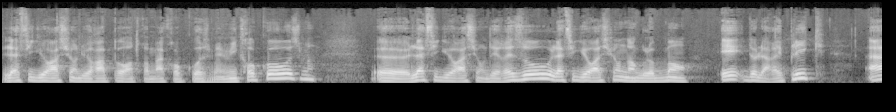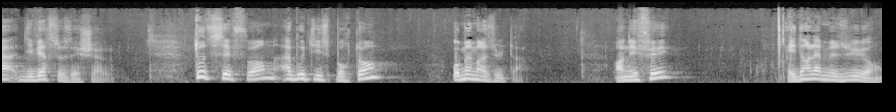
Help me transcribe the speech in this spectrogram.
la figuration du rapport entre macrocosme et microcosme, euh, la figuration des réseaux, la figuration d'englobement et de la réplique à diverses échelles. Toutes ces formes aboutissent pourtant au même résultat. En effet, et dans la mesure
